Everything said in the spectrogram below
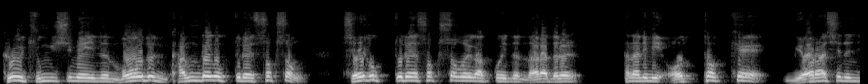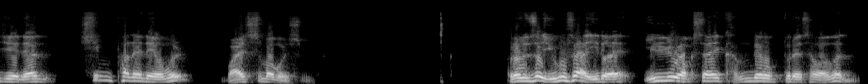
그 중심에 있는 모든 강대국들의 속성, 제국들의 속성을 갖고 있는 나라들을 하나님이 어떻게 멸하시는지에 대한 심판의 내용을 말씀하고 있습니다. 그러면서 유사 이래 인류 역사의 강대국들의 상황은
